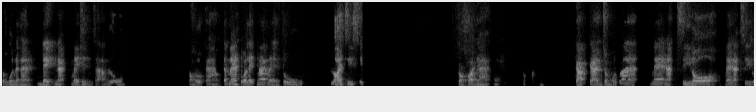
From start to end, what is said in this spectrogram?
สมมุตินะฮะเด็กหนักไม่ถึงสามโลสองโลเก้าแต่แม่ตัวเล็กมากเลยสูง ร้อยสี่สิบก็คลอยากนะกับการสมมุติว่าแม่หนักสี่โล แม่หนักสี่โล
